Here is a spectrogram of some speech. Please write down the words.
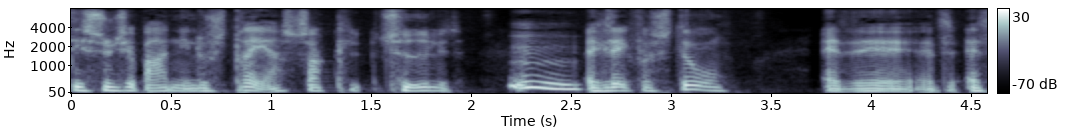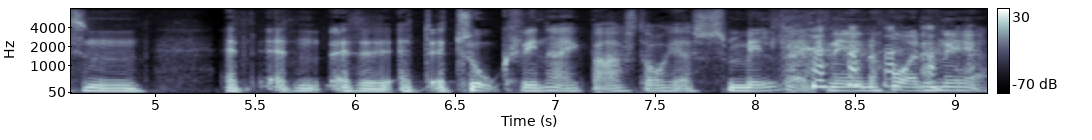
det synes jeg bare, den illustrerer så tydeligt. mm. Jeg kan ikke forstå, at, øh, at, at, sådan, at, at, at, at, at to kvinder ikke bare står her og smelter i knæene over den her.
